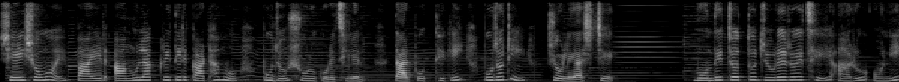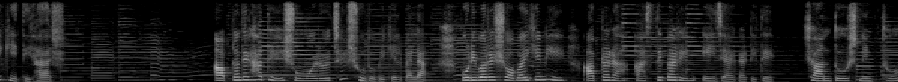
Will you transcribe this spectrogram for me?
সেই সময় পায়ের আঙুল আকৃতির কাঠামো পুজো শুরু করেছিলেন। তারপর থেকেই পুজোটি চলে আসছে। মন্দির চত্বর জুড়ে রয়েছে আরও অনেক ইতিহাস। আপনাদের হাতে সময় রয়েছে শুধু বিকেলবেলা। পরিবারের সবাইকে নিয়ে আপনারা আসতে পারেন এই জায়গাটিতে। শান্ত, স্নিগ্ধ,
